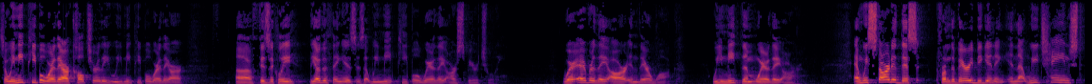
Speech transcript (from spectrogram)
So we meet people where they are culturally, we meet people where they are uh, physically. The other thing is, is that we meet people where they are spiritually. Wherever they are in their walk, we meet them where they are. And we started this from the very beginning in that we changed,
